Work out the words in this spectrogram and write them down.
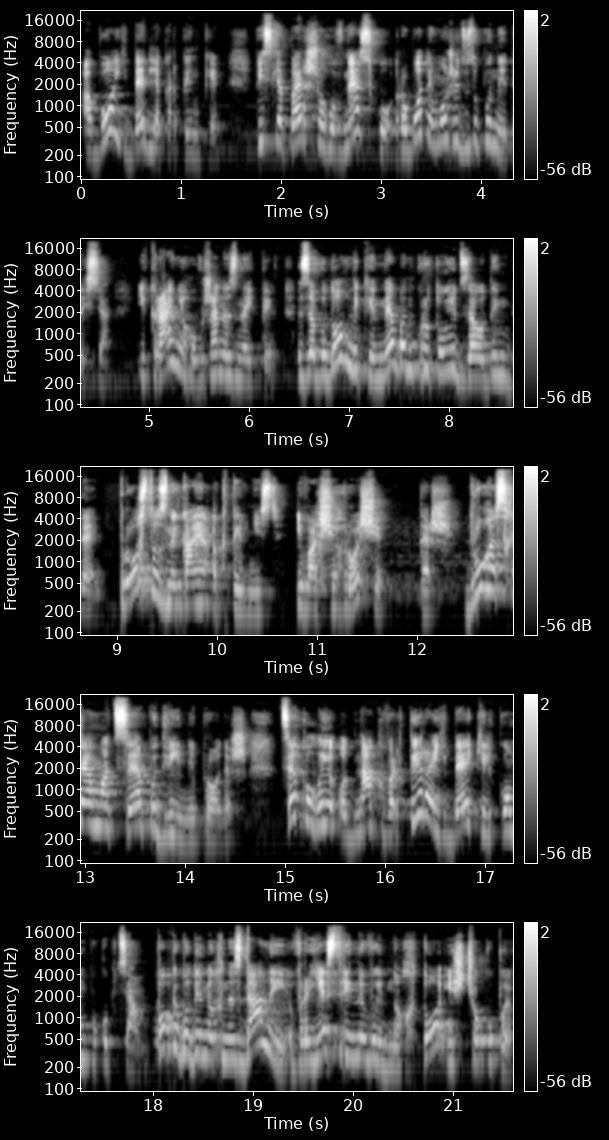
або йде для картинки. Після першого внеску роботи можуть зупинитися, і крайнього вже не знайти. Забудовники не банкрутують за один день. Просто зникає активність, і ваші гроші. Теж друга схема це подвійний продаж. Це коли одна квартира йде кільком покупцям. Поки будинок не зданий, в реєстрі не видно, хто і що купив.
